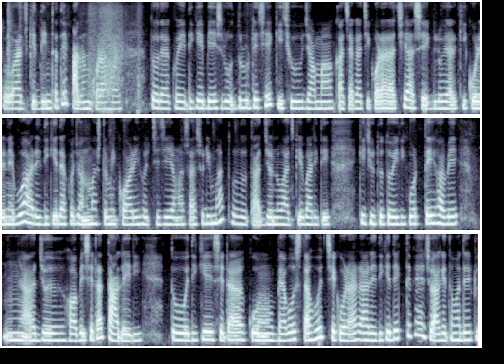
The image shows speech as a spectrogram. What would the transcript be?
তো আজকের দিনটাতে পালন করা হয়। তো দেখো, এদিকে বেশ রোদ্র উঠেছে, কিছু জামা কাচাকাচি করার আছে, আর সেগুলো আর কি করে নেব। আর এদিকে দেখো, জন্মাষ্টমী করে হচ্ছে যে আমার শাশুড়ি মা, তো তার জন্য আজকে বাড়িতে কিছু তো তৈরি করতেই হবে। আর হবে সেটা তালেরই। তো ওইদিকে সেটা ব্যবস্থা হচ্ছে করার। আর এদিকে দেখতে পেয়েছ? আগে তোমাদের একটু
